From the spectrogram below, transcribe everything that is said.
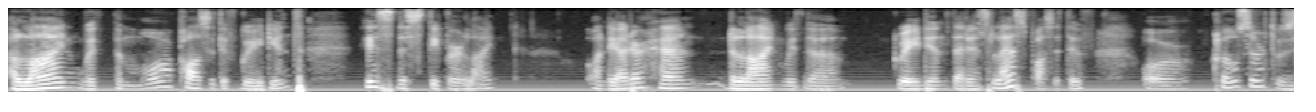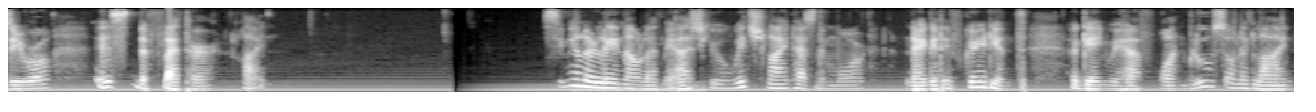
a line with the more positive gradient is the steeper line. On the other hand, the line with the gradient that is less positive or closer to zero is the flatter line. Similarly, now let me ask you which line has the more negative gradient. Again, we have one blue solid line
